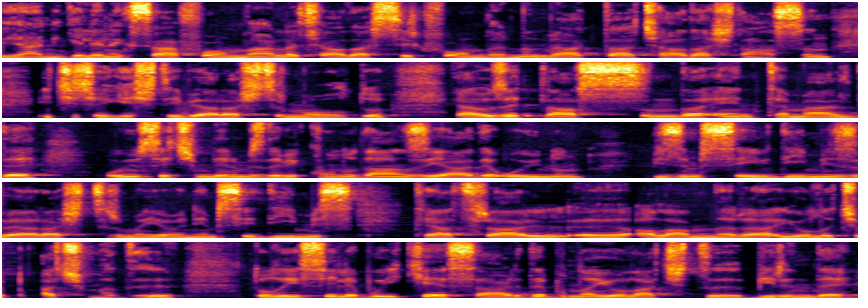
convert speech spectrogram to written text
yani geleneksel formlarla çağdaş sirk formlarının ve hatta çağdaş dansın iç içe geçtiği bir araştırma oldu. Yani özetle aslında en temelde oyun seçimlerimizde bir konudan ziyade oyunun bizim sevdiğimiz ve araştırmayı önemsediğimiz teatral e, alanlara yol açıp açmadığı. Dolayısıyla bu iki eserde buna yol açtı. Birinde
